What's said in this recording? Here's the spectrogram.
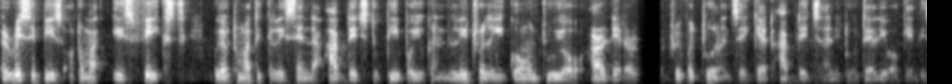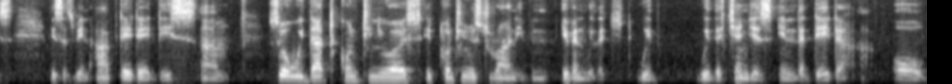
a recipe is, is fixed, we automatically send the updates to people. You can literally go onto your R data retriever tool and say get updates and it will tell you, okay, this this has been updated. This um, so with that continuous, it continues to run even even with the with with the changes in the data or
